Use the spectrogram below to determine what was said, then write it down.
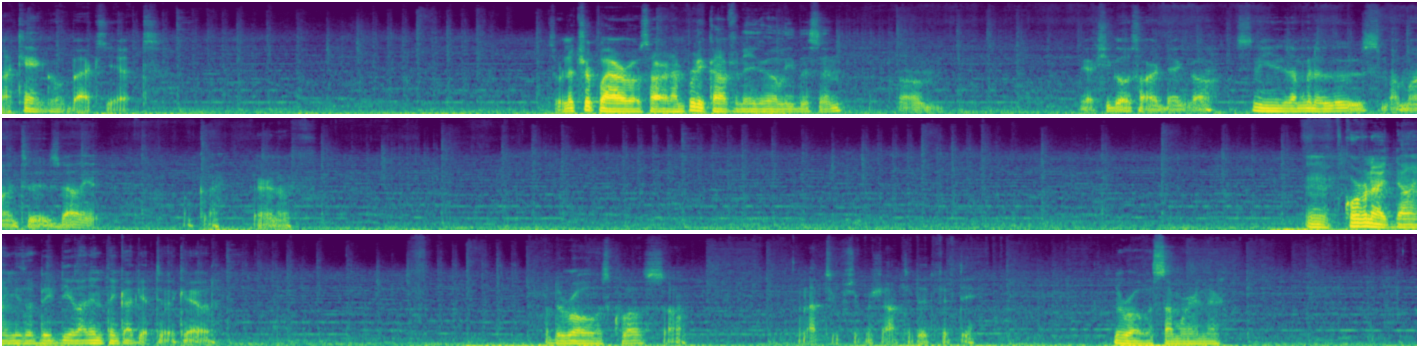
I can't go back yet. So when the triple arrow is hard, I'm pretty confident he's gonna leave this in. Um, he actually goes hard, Gholdengo. This means I'm gonna lose my mind to his Valiant. Okay, fair enough. Mm, Corviknight dying is a big deal. I didn't think I'd get to it KO'd. But the roll was close, so I'm not too super shocked it did 50. The roll was somewhere in there.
